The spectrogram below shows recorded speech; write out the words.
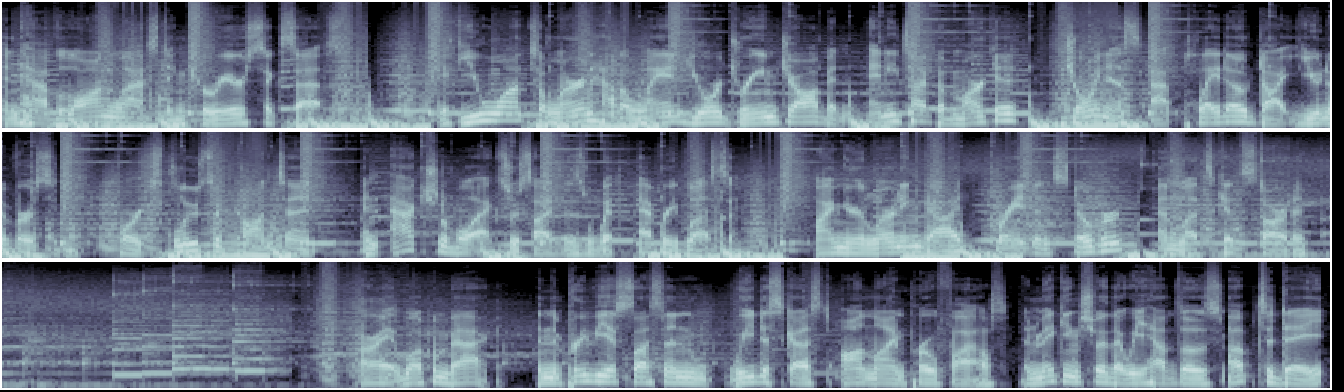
and have long lasting career success. If you want to learn how to land your dream job in any type of market, join us at plato.university for exclusive content and actionable exercises with every lesson. I'm your learning guide, Brandon Stover, and let's get started. All right, welcome back. In the previous lesson, we discussed online profiles and making sure that we have those up to date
